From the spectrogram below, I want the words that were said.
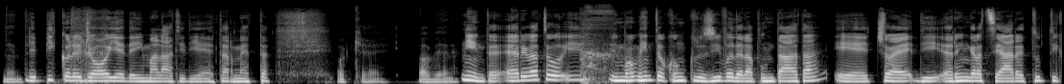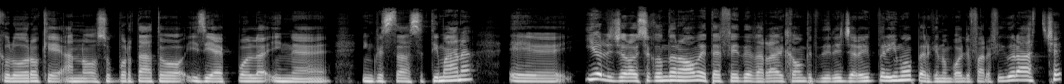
niente. le piccole gioie dei malati di Ethernet. Ok, va bene. Niente, è arrivato il, il momento conclusivo della puntata, e cioè di ringraziare tutti coloro che hanno supportato Easy Apple in, eh, in questa settimana. E io leggerò il secondo nome, te Fede verrà il compito di leggere il primo perché non voglio fare figuracce.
